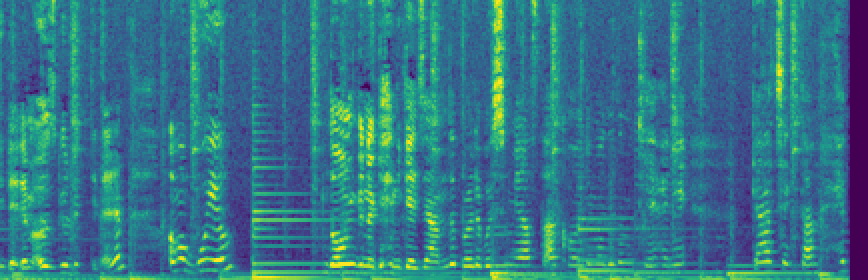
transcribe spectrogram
dilerim, özgürlük dilerim. Ama bu yıl doğum günü hani gecemde böyle başımı yastığa koydum ve dedim ki hani gerçekten hep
